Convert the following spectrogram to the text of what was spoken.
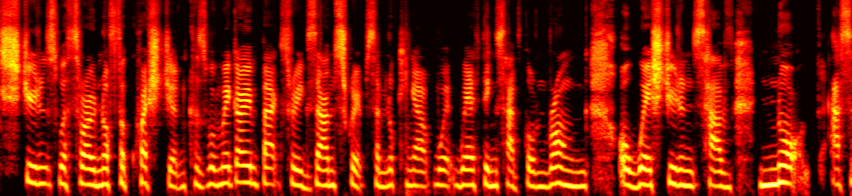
students were thrown off a question. Because when we're going back through exam scripts and looking at where, where things have gone wrong or where students have not as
